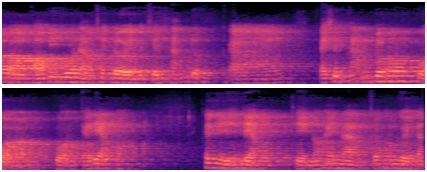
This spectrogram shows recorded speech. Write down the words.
có có vị vua nào trên đời mà chiến thắng được cái cái sự cám dỗ của của cái đẹp không? Cái gì đẹp thì nó hay làm cho con người ta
